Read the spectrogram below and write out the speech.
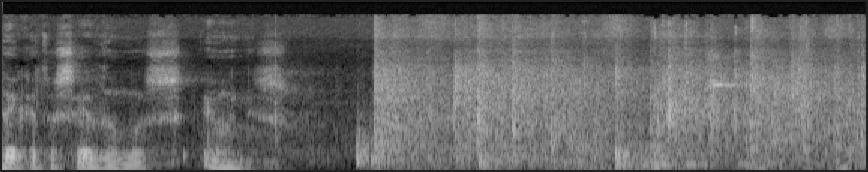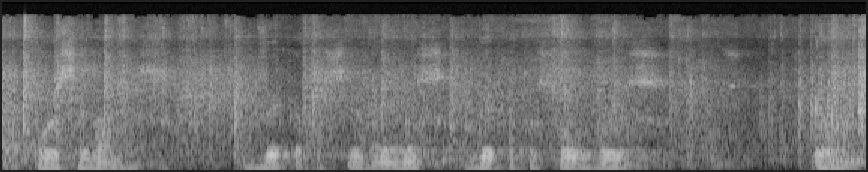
17ος αιώνας. Πορσελάνας, 17ος, 18ος αιώνας.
